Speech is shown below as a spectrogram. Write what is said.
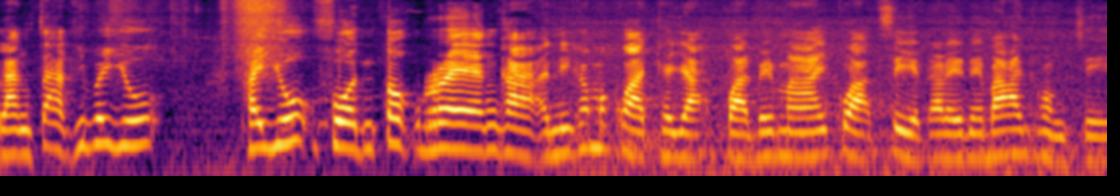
หลังจากที่พายุ พายุฝนตกแรงค่ะ อันนี้เข้ามากวาดขยะ กวาดใบไม้ กวาดเศษอะไรในบ้านของเจ๊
